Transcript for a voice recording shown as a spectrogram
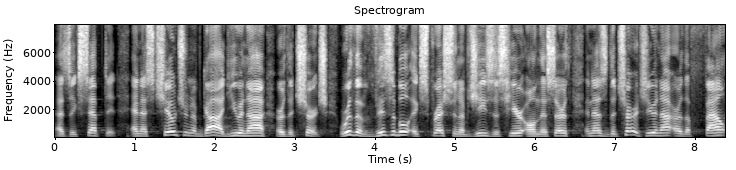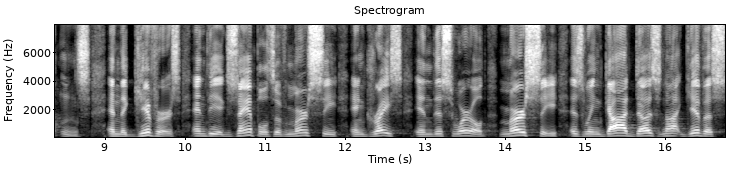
is accept it. And as children of God, you and I are the church. We're the visible expression of Jesus here on this earth. And as the church, you and I are the fountains and the givers and the examples of mercy and grace in this world. Mercy is when God does not give us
